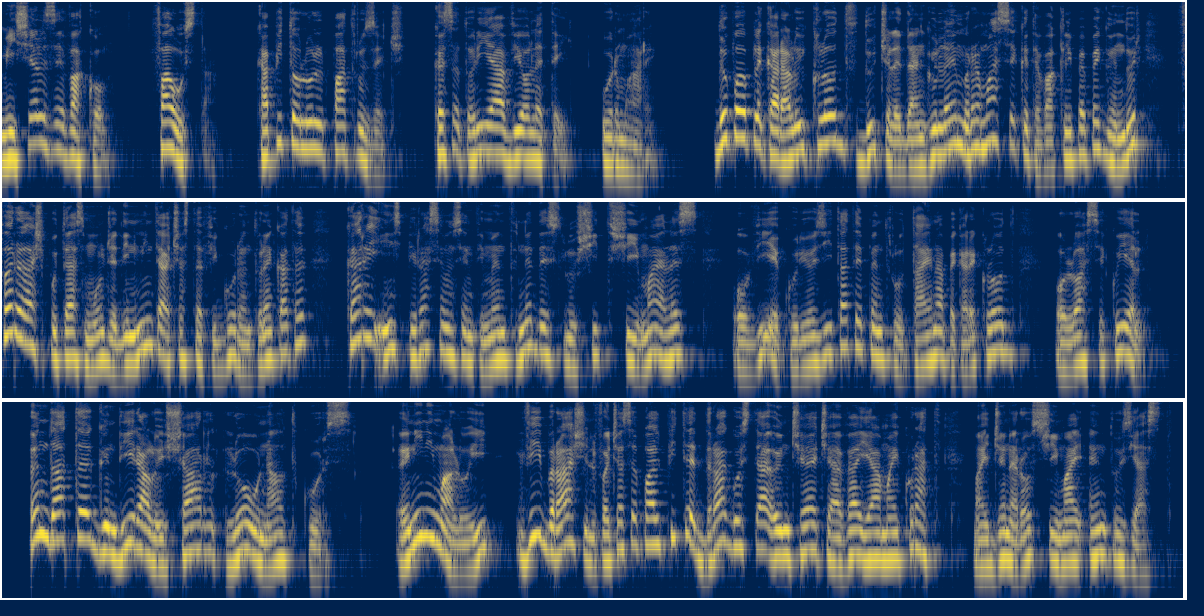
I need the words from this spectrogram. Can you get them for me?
Michel Zevaco Fausta Capitolul 40 Căsătoria Violetei Urmare După plecarea lui Claude, ducele de Angulem rămase câteva clipe pe gânduri, fără a-și putea smulge din minte această figură întunecată care inspirase un sentiment nedeslușit și mai ales o vie curiozitate pentru taina pe care Claude o luase cu el. Îndată gândirea lui Charles luă un alt curs. În inima lui vibra și îl făcea să palpite dragostea în ceea ce avea ea mai curat, mai generos și mai entuziast.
